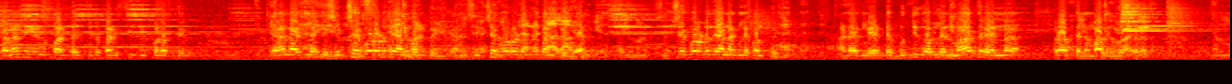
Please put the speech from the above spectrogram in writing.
ಕಣನ ಇದು ಪರಿಸ್ಥಿತಿ ಕೊಡತ್ತೆ ಯಾನ್ ಆಗ್ಲಿಕ್ಕೆ ಶಿಕ್ಷೆ ಕೊರೋಡು ಯಾನ್ ಪಂಪೇಜಿ ಶಿಕ್ಷೆ ಕೊರೋಡು ಪಂಪೇಜಿ ಯಾನ್. ಸರಿ ಮಾಡಿ. ಶಿಕ್ಷೆ ಕೊರೋಡು ಯಾನ್ ಆಗ್ಲೇ ಪಂಪೇಜಿ ಅಡಾಗ್ಲಿ ಎಡ್ಡೆ ಬುದ್ಧಿ ಕೊರ್ಲೇನ್ ಮಾತ್ರ ಎನ್ನ ಪ್ರಾರ್ಥನೆ ಮಾಲಿಕೇಶ್ವರ ನಮ್ಮ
